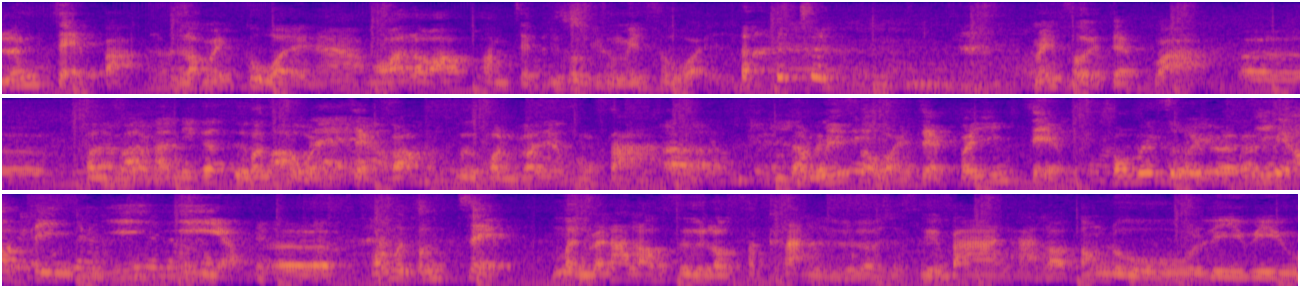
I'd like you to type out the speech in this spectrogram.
เรื่องเจ็บอะเราไม่กลัวเลยนะ เพราะว่าเราว่าความเจ็บที่สุดคือไม่สวย ไม่สวยเจ็บกว่า เออ คนสวยแต่ว่าตอนนี้ก็คือคนสวยพร้อมแล้ว เจ็บก็คือคนก็ยังสงสารเออคนไม่สวยเจ็บก็ยิ่งเจ็บ เขาไม่สวยอยู่แล้วก็ยิ่งเอาตีนขยี้เหยียบ เออ เพราะมันต้องเจ็บ เหมือนเวลาเราซื้อรถสักคันหรือเราจะซื้อบ้านค่ะ เราต้องดูรีวิว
